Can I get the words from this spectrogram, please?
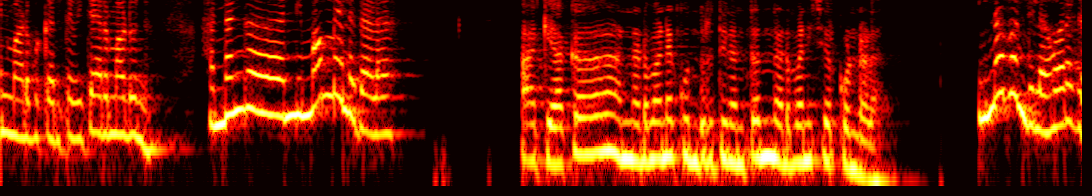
ಏನ್ ಮಾಡ್ಬೇಕಂತ ವಿಚಾರ ಮಾಡೋಣ ಅಂದಂಗ ನಿಮ್ಮ ಅಮ್ಮ ಆಕೆ ಯಾಕ ನಡ್ಮನೆ ಕುಂದಿರ್ತೀನಿ ಅಂತಂದು ನಡ್ಮನೆ ಸೇರ್ಕೊಂಡಾಳ. ಇನ್ನ ಬಂದಿಲ್ಲ ಹೊರಗ?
